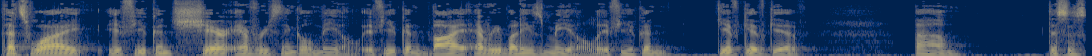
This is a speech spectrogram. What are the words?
that's why if you can share every single meal, if you can buy everybody's meal, if you can give, give, give, um, this is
